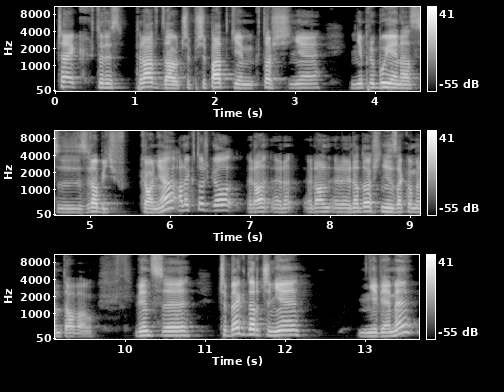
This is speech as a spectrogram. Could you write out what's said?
czek, który sprawdzał, czy przypadkiem ktoś nie, nie próbuje nas y, zrobić w konia, ale ktoś go ra, ra, radośnie zakomentował. Więc y, czy backdoor, czy nie, nie wiemy,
